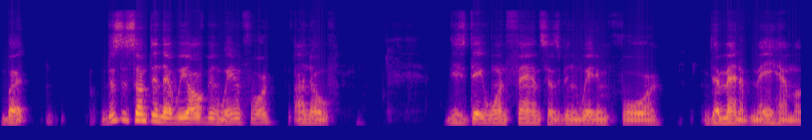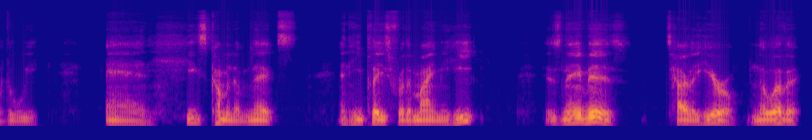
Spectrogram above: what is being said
But this is something that we all have been waiting for. I know these day one fans has been waiting for the man of mayhem of the week, and he's coming up next, and he plays for the Miami Heat. His name is Tyler Herro, no other.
